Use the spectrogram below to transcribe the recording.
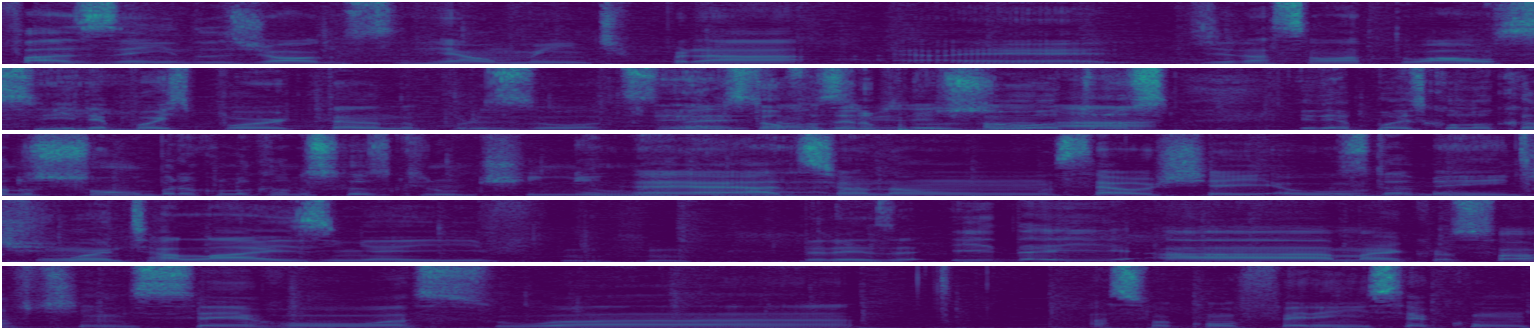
fazendo os jogos realmente pra é, geração atual Sim. e depois portando pros outros. É, né? eles estão tão fazendo simplesmente falando, outros e depois colocando sombra, colocando as coisas que não tinham, ah, né? é, cara? adicionam um cel shade, uh, Justamente. um anti-aliasing aí. Beleza. E daí a Microsoft encerrou a sua a sua conferência com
